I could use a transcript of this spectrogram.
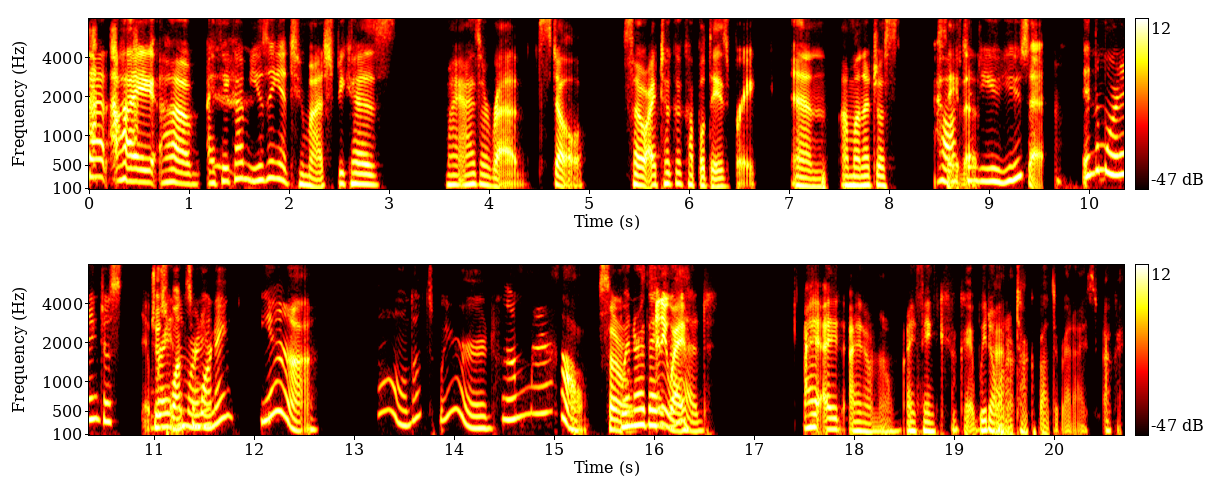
that I, um, I think I'm using it too much because my eyes are red still. So I took a couple days break, and I'm gonna just How often it. do you use it? in the morning, just Just right in the once a morning? Yeah. Oh, that's weird. So when are they anyway? red? I, I I don't know. I think Okay, we don't I want to talk about the red eyes. Okay,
